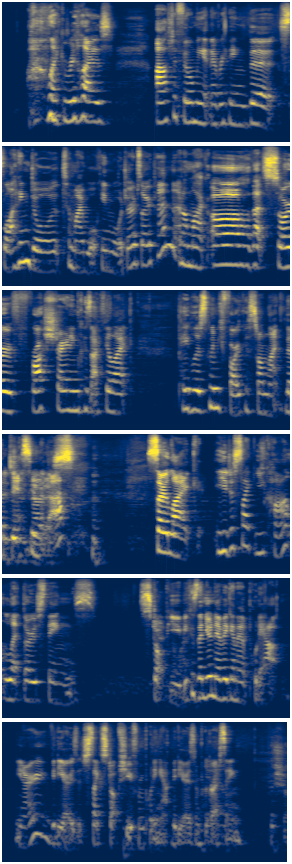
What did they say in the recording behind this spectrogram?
I like realized after filming it and everything, the sliding door to my walk-in wardrobe's open, and I'm like, oh, that's so frustrating because I feel like people are just gonna be focused on like the I mess in the back. So like you just like you can't let those things stop in the you because then you're never gonna put out, you know, videos. It just like stops you from putting out videos and progressing. For sure.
